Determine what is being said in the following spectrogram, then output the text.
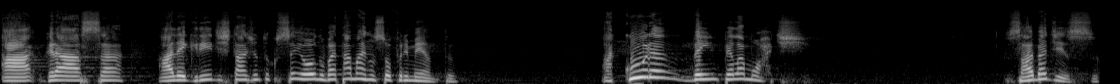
a graça, a alegria de estar junto com o Senhor, não vai estar mais no sofrimento. A cura vem pela morte. Saiba disso.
